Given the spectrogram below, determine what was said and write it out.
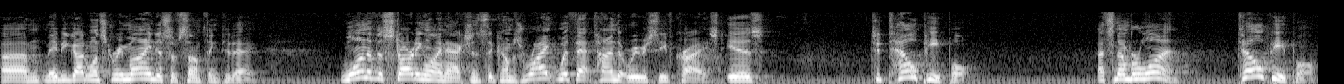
Um, maybe God wants to remind us of something today. One of the starting line actions that comes right with that time that we receive Christ is to tell people. That's number one. Tell people.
